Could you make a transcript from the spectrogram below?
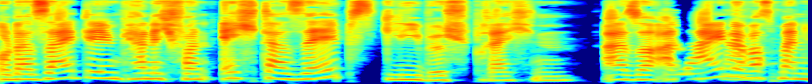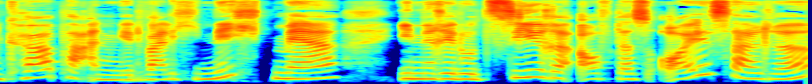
oder seitdem kann ich von echter Selbstliebe sprechen. Also alleine, ja. was meinen Körper angeht, weil ich nicht mehr ihn reduziere auf das Äußere,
